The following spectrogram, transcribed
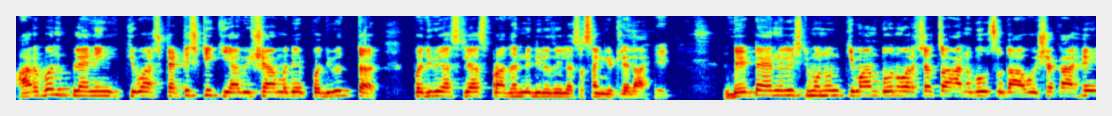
अर्बन प्लॅनिंग किंवा स्टॅटिस्टिक या विषयामध्ये पदव्युत्तर पदवी असल्यास प्राधान्य दिलं जाईल असं सांगितलेलं आहे. डेटा अनालिस्ट म्हणून किमान दोन वर्षाचा अनुभव सुद्धा आवश्यक आहे.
